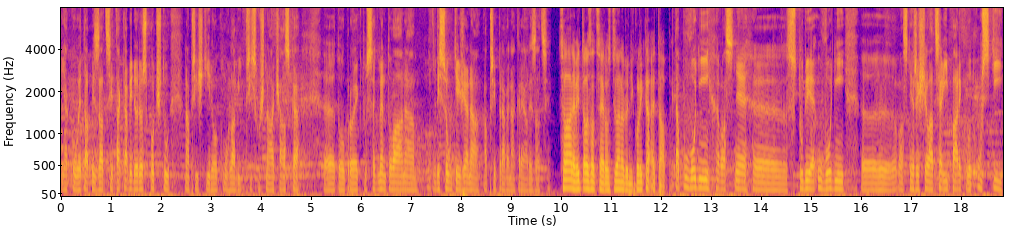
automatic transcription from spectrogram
jakou etapizaci, tak aby do rozpočtu na příští rok mohla být příslušná částka toho projektu segmentována, vysoutěžena a připravena k realizaci. Celá revitalizace je rozdělena do několika etap. Ta původní vlastně studie úvodní vlastně řešila celý park od ústí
